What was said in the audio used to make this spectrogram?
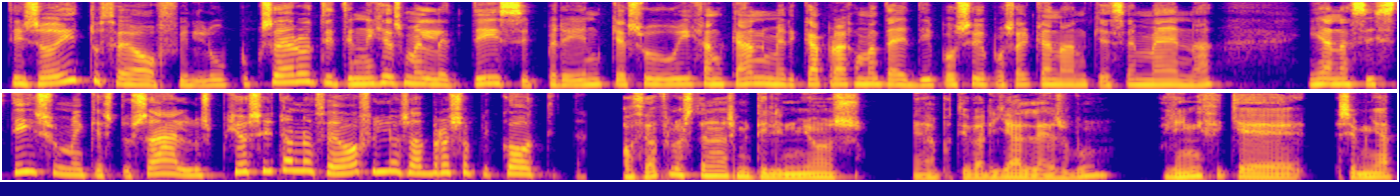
τη ζωή του Θεόφιλου, που ξέρω ότι την είχες μελετήσει πριν και σου είχαν κάνει μερικά πράγματα εντύπωση όπως έκαναν και σε μένα, για να συστήσουμε και στους άλλους ποιος ήταν ο Θεόφιλος σαν προσωπικότητα. Ο Θεόφιλος ήταν ένας μυτιλινιός ε, από τη βαριά Λέσβου, που γεννήθηκε σε μια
